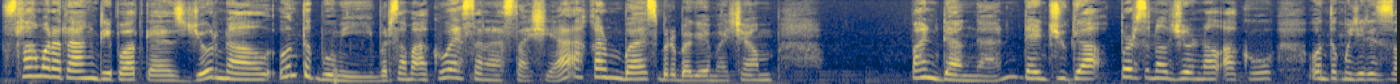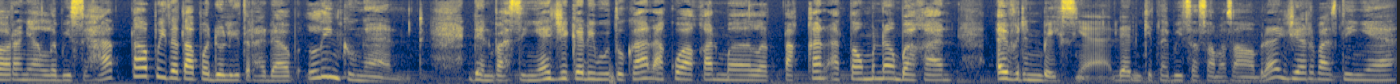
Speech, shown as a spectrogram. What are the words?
Selamat datang di podcast Jurnal untuk Bumi Bersama aku Esther Anastasia akan membahas berbagai macam pandangan dan juga personal journal aku untuk menjadi seseorang yang lebih sehat tapi tetap peduli terhadap lingkungan. Dan pastinya jika dibutuhkan aku akan meletakkan atau menambahkan evidence base-nya dan kita bisa sama-sama belajar pastinya.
